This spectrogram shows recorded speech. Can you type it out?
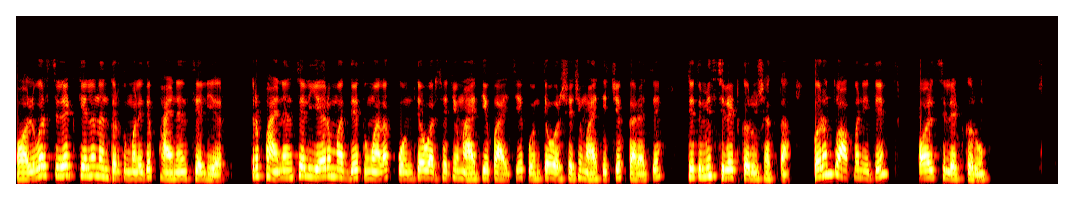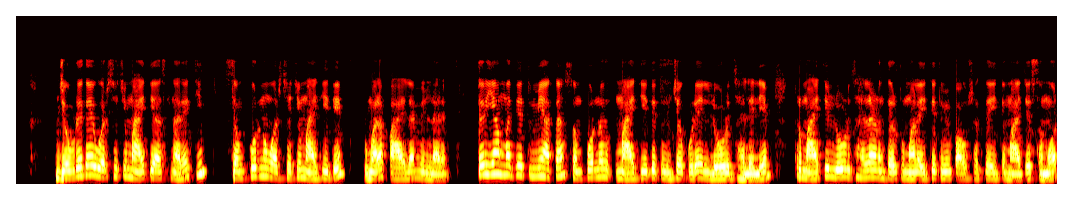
ऑलवर सिलेक्ट केल्यानंतर तुम्हाला इथे फायनान्शियल इयर तर फायनान्शियल इयरमध्ये तुम्हाला कोणत्या वर्षाची माहिती पाहिजे कोणत्या वर्षाची माहिती चेक करायचे ते तुम्ही सिलेक्ट करू शकता. परंतु आपण इथे ऑल सिलेक्ट करू. जेवढे काही वर्षाची माहिती असणार आहे ती संपूर्ण वर्षाची माहिती इथे तुम्हाला पाहायला मिळणार आहे. तर यामध्ये तुम्ही आता संपूर्ण माहिती इथे तुमच्यापुढे लोड झालेली आहे. तर माहिती लोड झाल्यानंतर तुम्हाला इथे तुम्ही पाहू शकता इथे माझ्यासमोर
